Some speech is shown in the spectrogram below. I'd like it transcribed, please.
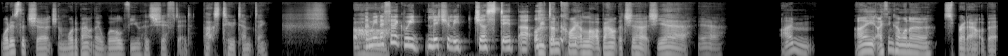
What is the church and what about their worldview has shifted? That's too tempting. Oh. I mean, I feel like we literally just did that one. We've done quite a lot about the church. Yeah, yeah. I'm I I think I want to spread out a bit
